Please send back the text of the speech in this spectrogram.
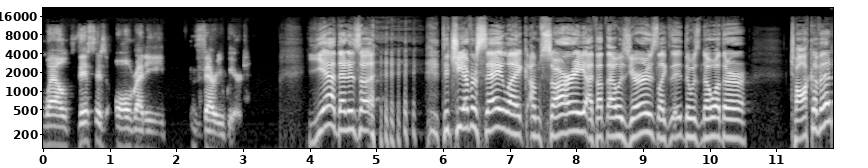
well, this is already very weird. yeah, that is a. Did she ever say like, "I'm sorry, I thought that was yours"? Like th- there was no other talk of it.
